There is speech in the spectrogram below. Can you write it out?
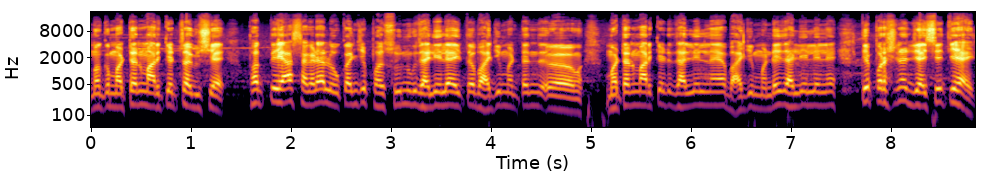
मग मटन मार्केटचा विषय आहे. फक्त ह्या सगळ्या लोकांची फसवणूक झालेली आहे. इथं भाजी मटन मटन मार्केट झालेलं नाही भाजी मंडई झालेली नाही. ते प्रश्न जैसे ते आहेत.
